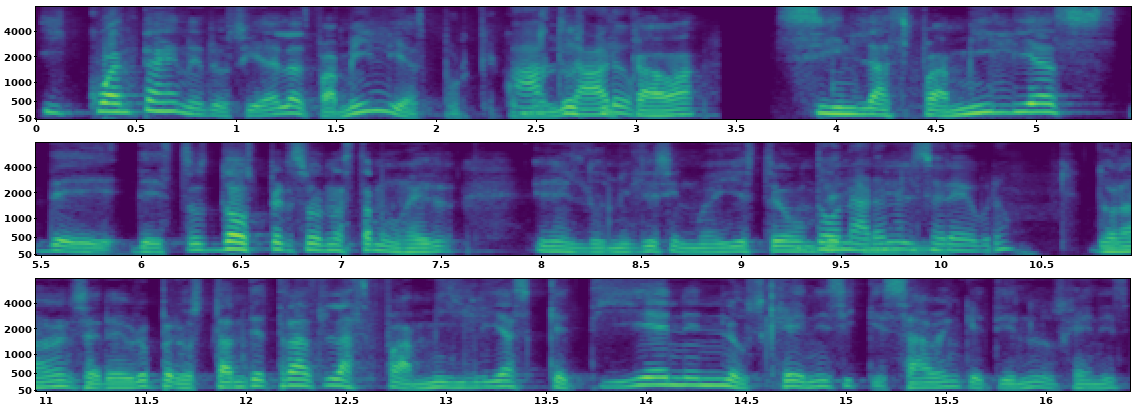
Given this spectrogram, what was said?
Y cuánta generosidad de las familias, porque como Ah, él lo explicaba, sin las familias de, de estas dos personas, esta mujer en el 2019 y este hombre. Donaron el cerebro. donaron el cerebro, pero están detrás las familias que tienen los genes y que saben que tienen los genes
